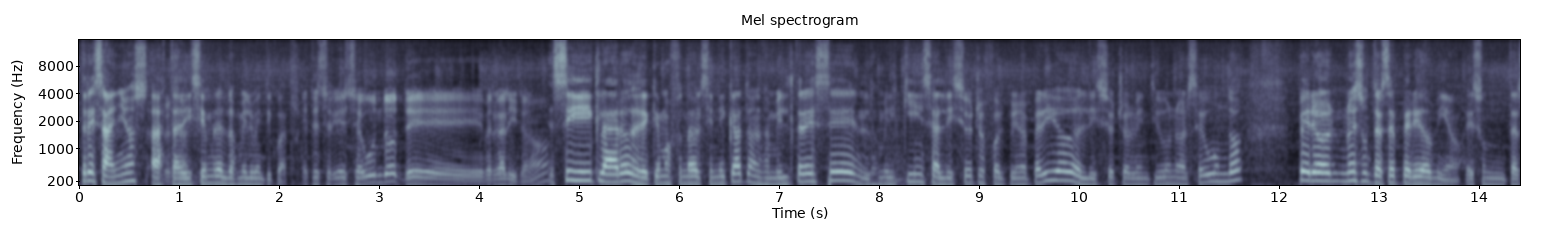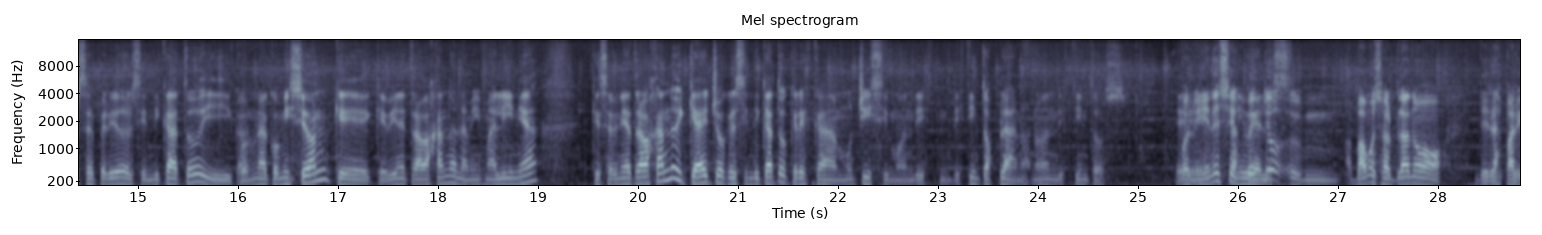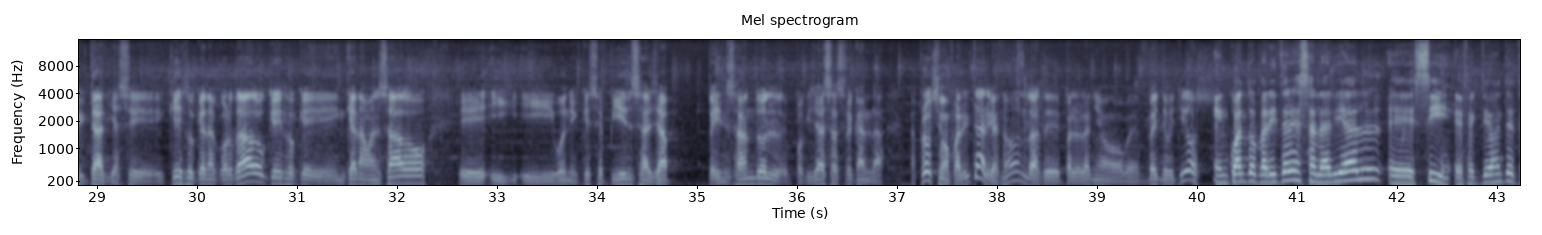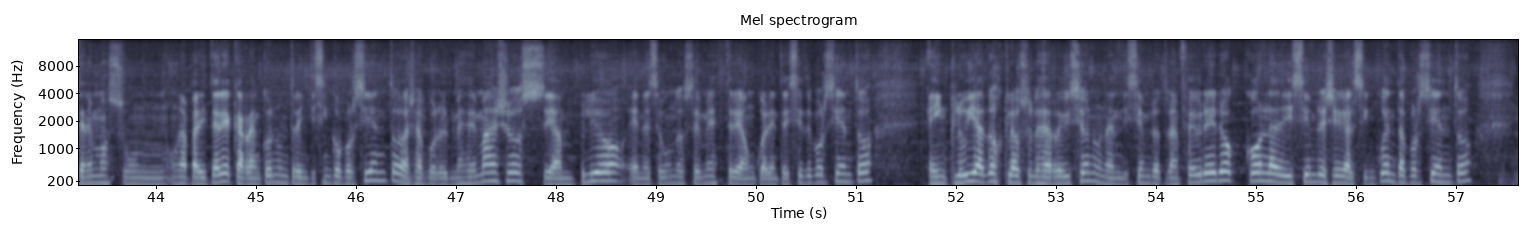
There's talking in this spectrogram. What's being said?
Tres años hasta diciembre del 2024. Este sería el segundo de Bergalito, ¿no? Sí, claro, desde que hemos fundado el sindicato en el 2013, en el 2015 al 18 fue el primer periodo, el 18 al 21 el segundo, pero no es un tercer periodo mío, es un tercer periodo del sindicato y con una comisión que, viene trabajando en la misma línea que se venía trabajando y que ha hecho que el sindicato crezca muchísimo en, distintos planos, ¿no? En distintos Bueno, y en ese aspecto, um, vamos al plano de las paritarias. Eh, ¿Qué es lo que han acordado? ¿Qué es lo que en qué han avanzado? Eh, y, y, bueno, ¿qué se piensa ya pensando, porque ya se acercan las próximas paritarias, ¿no? Las de para el año 2022. En cuanto a paritaria salarial, eh, sí, efectivamente tenemos una paritaria que arrancó en un 35% allá por el mes de mayo, se amplió en el segundo semestre a un 47% e incluía dos cláusulas de revisión, una en diciembre, otra en febrero. Con la de diciembre llega al 50%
